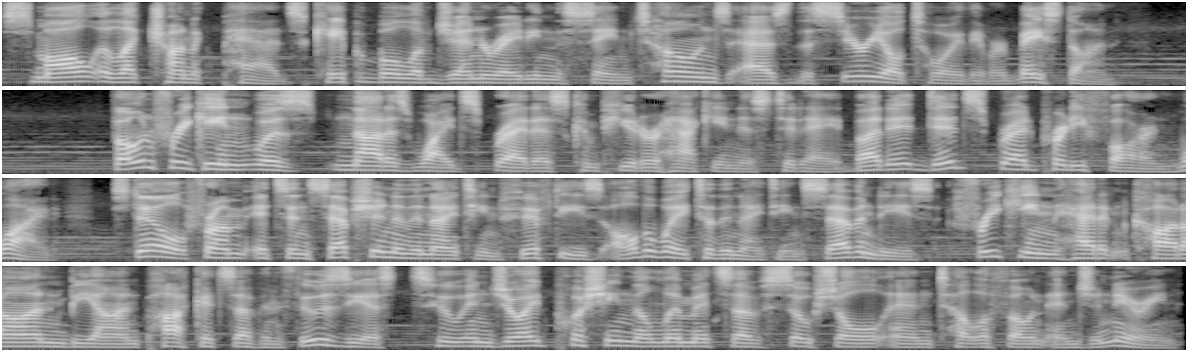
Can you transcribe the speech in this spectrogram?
small electronic pads capable of generating the same tones as the cereal toy they were based on. Phone phreaking was not as widespread as computer hacking is today, but it did spread pretty far and wide. Still, from its inception in the 1950s all the way to the 1970s, phreaking hadn't caught on beyond pockets of enthusiasts who enjoyed pushing the limits of social and telephone engineering.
